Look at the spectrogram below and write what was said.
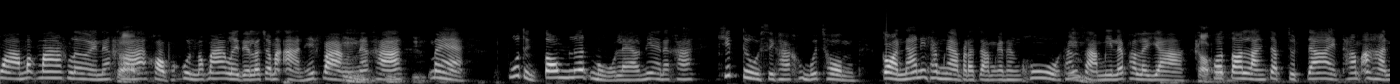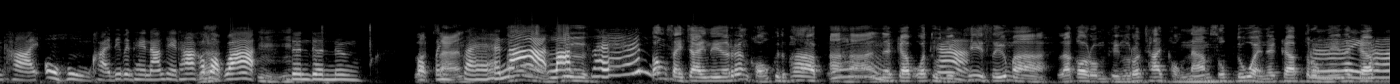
ความมากๆเลยนะคะ ครับขอบพระคุณมากๆเลยเดี๋ยวเราจะมาอ่านให้ฟังนะคะอืมอืมอืม แหมพูดถึงต้มเลือดหมูแล้วเนี่ยนะคะ คิดดูสิคะคุณผู้ชม ก่อนหน้านี้ทำงานประจำกันทั้งคู่ ทั้งอืมสามีและภรรยา ครับพอผมตอนหลังจับจุดได้ทำอาหารขายโอ้โหขายดีเป็นเทน้ำเทท่าเขาบอกว่า อืมอืมเดือนเดือนหนึ่ง หตลักกเป็นแสนแสนน่ะอ่าหลักคือแสน ต้องใส่ใจในเรื่องของคุณภาพอาหารอืมนะครับวัตถุดิบค่ะที่ซื้อมา แล้วก็รวมถึงรสชาติของน้ำซุปด้วยนะครับ ตรงนี้นะครับใช่ค่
